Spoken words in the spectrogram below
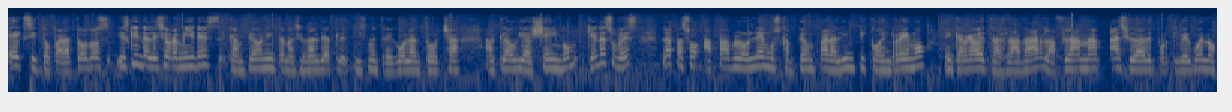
éxito para todos. Y es que Indalecio Ramírez, campeón internacional de atletismo, entregó la antorcha a Claudia Sheinbaum, quien a su vez la pasó a Pablo Lemus, campeón paralímpico en remo, encargado de trasladar la flama a Ciudad Deportiva. Y bueno,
